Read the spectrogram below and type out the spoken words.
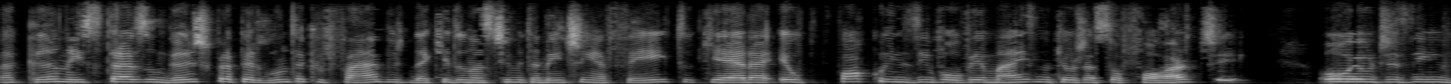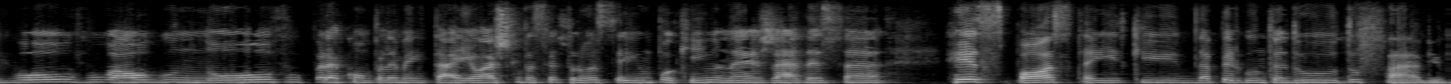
Bacana, isso traz um gancho para a pergunta que o Fábio, daqui do nosso time, também tinha feito, que era: eu foco em desenvolver mais no que eu já sou forte, ou eu desenvolvo algo novo para complementar? E eu acho que você trouxe aí um pouquinho, né, já dessa resposta aí que, da pergunta do, do Fábio.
